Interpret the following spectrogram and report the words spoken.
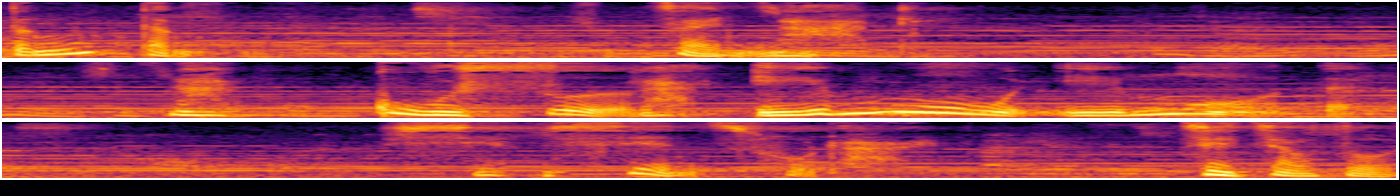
等等，在那里，那故事啊，一幕一幕的显现出来，这叫做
